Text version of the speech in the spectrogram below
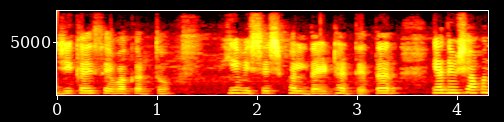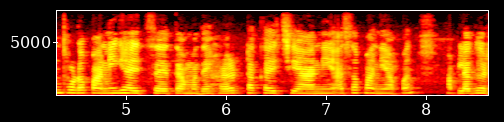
जी काही सेवा करतो ही विशेष फलदायी ठरते. तर या दिवशी आपण थोडं पाणी घ्यायचं आहे त्यामध्ये हळद टाकायची आणि असं पाणी आपण आपल्या घर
